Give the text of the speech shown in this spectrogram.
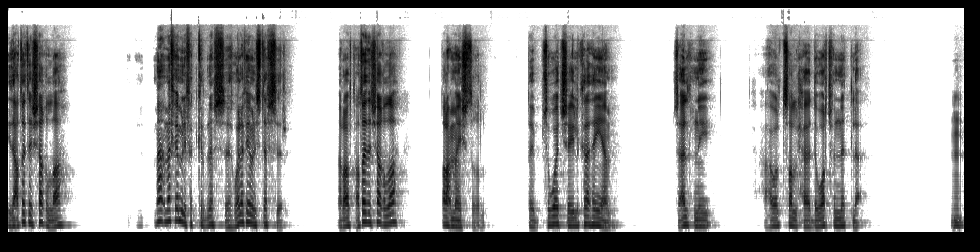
إذا أعطيته شغلة ما ما في أمل يفكر بنفسه ولا في أمل يستفسر. عرفت؟ أعطيته شغلة طلع ما يشتغل. طيب سويت شيء لك ثلاث أيام. سألتني حاولت تصلحه دورت في النت لا مم.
